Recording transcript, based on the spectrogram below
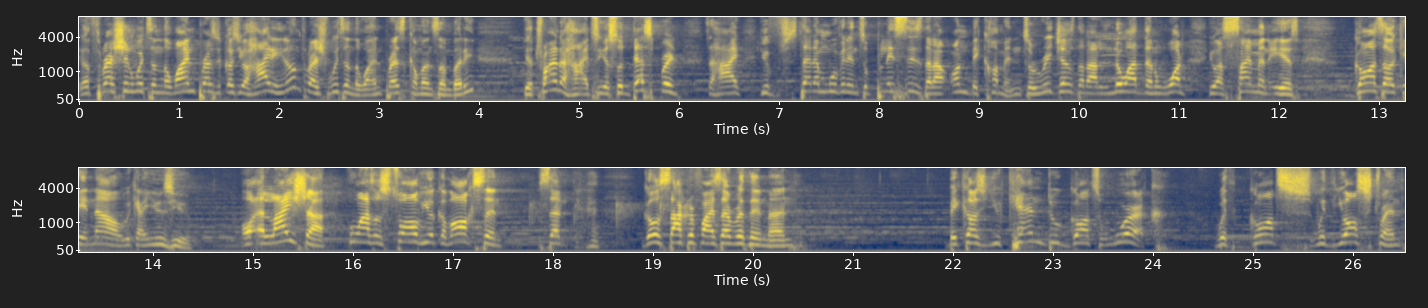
You're threshing wheat in the wine press because you're hiding. You don't thresh wheat in the wine press. Come on, somebody. You're trying to hide. So you're so desperate to hide. You've started moving into places that are unbecoming, into regions that are lower than what your assignment is. God's okay, now we can use you. Or Elisha, who has a 12 yoke of oxen, said, Go sacrifice everything, man. Because you can do God's work with God's with your strength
